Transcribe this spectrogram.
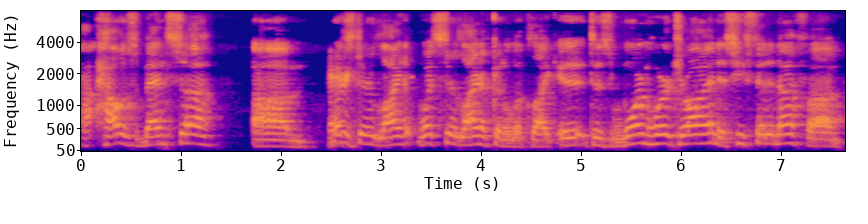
uh, how's Mensah? Um, what's their line? What's their lineup going to look like? Uh, does Wormgoor draw in? Is he fit enough? Um,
